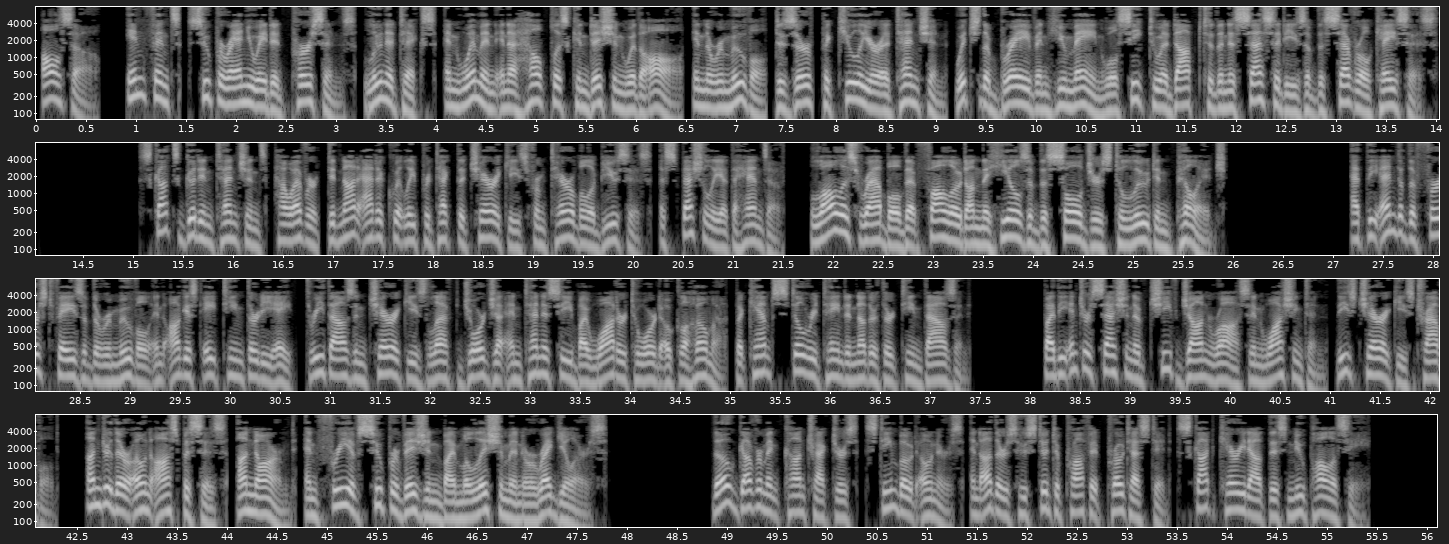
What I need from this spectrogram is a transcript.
Also, Infants, superannuated persons, lunatics, and women in a helpless condition with all, in the removal, deserve peculiar attention, which the brave and humane will seek to adopt to the necessities of the several cases." Scott's good intentions, however, did not adequately protect the Cherokees from terrible abuses, especially at the hands of "...lawless rabble that followed on the heels of the soldiers to loot and pillage." At the end of the first phase of the removal in August 1838, 3,000 Cherokees left Georgia and Tennessee by water toward Oklahoma, but camps still retained another 13,000. By the intercession of Chief John Ross in Washington, these Cherokees traveled under their own auspices, unarmed, and free of supervision by militiamen or regulars." Though government contractors, steamboat owners, and others who stood to profit protested, Scott carried out this new policy.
